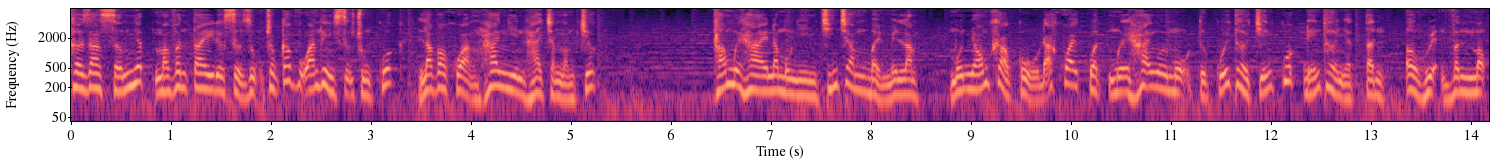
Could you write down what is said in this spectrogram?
thời gian sớm nhất mà vân tay được sử dụng trong các vụ án hình sự Trung Quốc là vào khoảng 2.200 năm trước. Tháng 12 năm 1975, một nhóm khảo cổ đã khoai quật 12 ngôi mộ từ cuối thời chiến quốc đến thời Nhật Tần ở huyện Vân Mộng,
